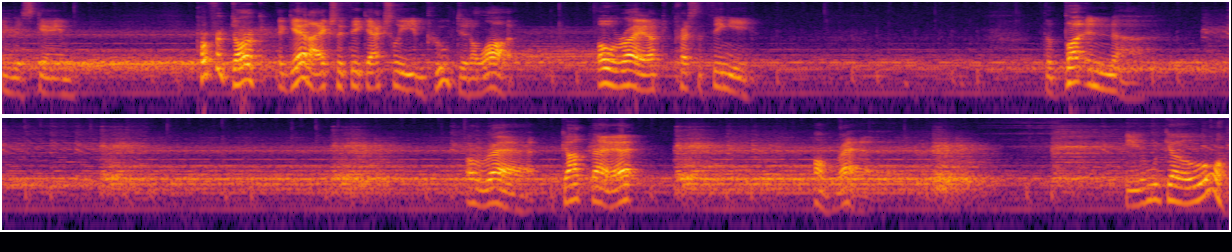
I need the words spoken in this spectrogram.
in this game. Perfect Dark, again, I actually think actually improved it a lot. Oh, right, I have to press the thingy. The button. Alright, got that. Alright. Here we go.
